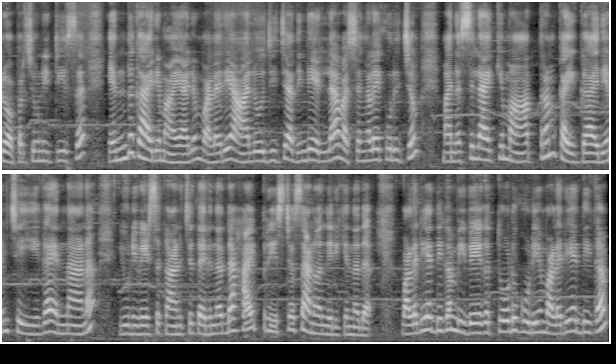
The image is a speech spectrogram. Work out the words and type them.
ഒരു ഓപ്പർച്യൂണിറ്റീസ് എന്ത് കാര്യമായാലും വളരെ ആലോചിച്ച് അതിന്റെ എല്ലാ വശങ്ങളെക്കുറിച്ചും മനസ്സിലാക്കി മാത്രം കൈകാര്യം ചെയ്യുക എന്നാണ് യൂണിവേഴ്സ് കാണിച്ചു തരുന്നത്. ഹൈ പ്രീസ്റ്റസ് ആണ് വന്നിരിക്കുന്നത്. വളരെയധികം വിവേകത്തോടു കൂടിയും വളരെയധികം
